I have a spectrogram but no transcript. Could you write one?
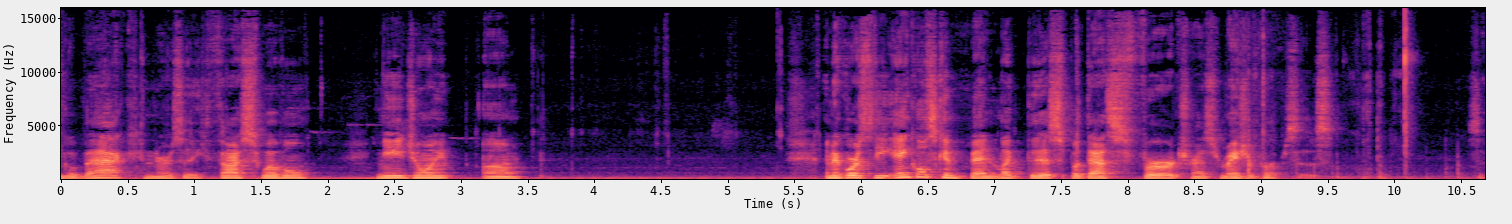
go back. And there's a thigh swivel, knee joint. Um, and of course, the ankles can bend like this, but that's for transformation purposes. So,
